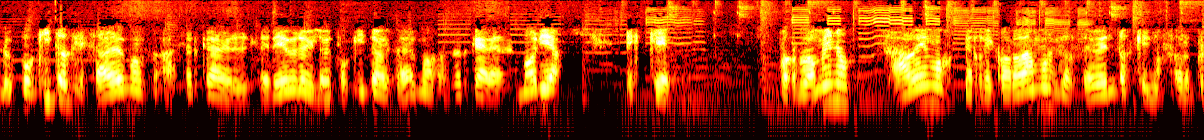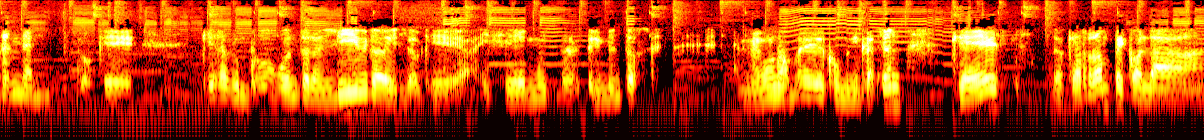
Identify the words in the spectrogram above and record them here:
Lo, poquito que sabemos acerca del cerebro y lo poquito que sabemos acerca de la memoria es que por lo menos sabemos que recordamos los eventos que nos sorprenden, lo que que es lo que un poco cuento en el libro y lo que hice muchos experimentos en, algunos medios de comunicación, que es lo que rompe con la,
